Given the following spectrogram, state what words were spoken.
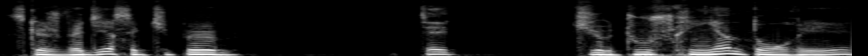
ce que je veux dire, c'est que tu peux, tu touches rien de ton RE.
